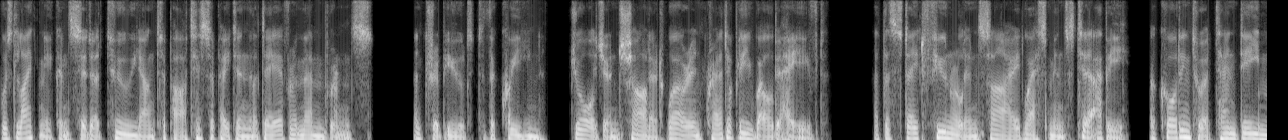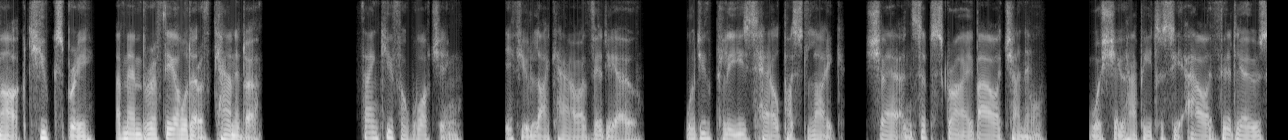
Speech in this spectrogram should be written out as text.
was likely considered too young to participate in the Day of Remembrance. And tribute to the Queen, George and Charlotte were incredibly well behaved. At the state funeral inside Westminster Abbey, according to attendee Mark Tewksbury, a member of the Order of Canada. Thank you for watching. If you like our video, would you please help us like, share and subscribe our channel. Wish you happy to see our videos,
